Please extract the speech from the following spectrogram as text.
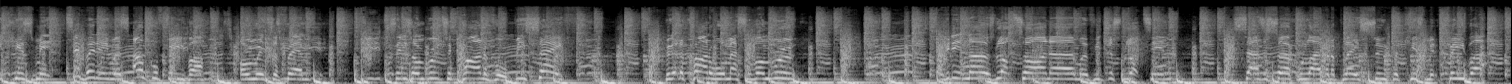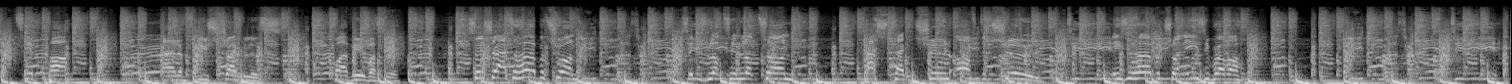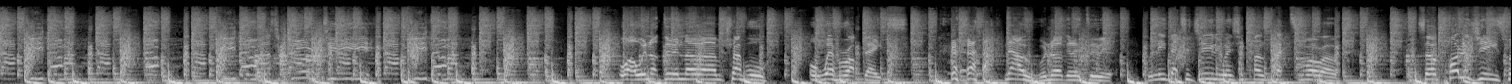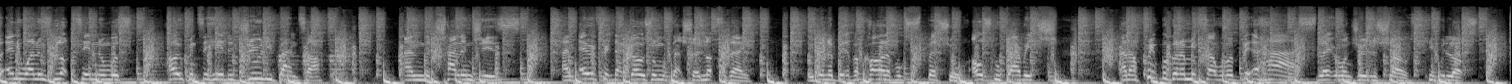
Kismet, Tippademus, Uncle Fever on Rinse FM. He's en route to Carnival. Be safe. We got the Carnival Massive on route. If you didn't know, it's locked on, um, if you just locked in, Sounds of Circle live on the place, Super Kismet Fever, Tipper, and a few stragglers. Quite a few of us here. So shout out to Herbatron. He's locked in, locked on. Hashtag tune after tune. Easy Herbatron, easy brother. We're not doing no um, travel or weather updates. no, we're not going to do it. We'll leave that to Julie when she comes back tomorrow. So apologies for anyone who's locked in and was hoping to hear the Julie banter and the challenges and everything that goes on with that show. Not today. We're doing a bit of a carnival special, old school garage, and I think we're gonna mix up with a bit of house later on during the show. So keep it locked.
